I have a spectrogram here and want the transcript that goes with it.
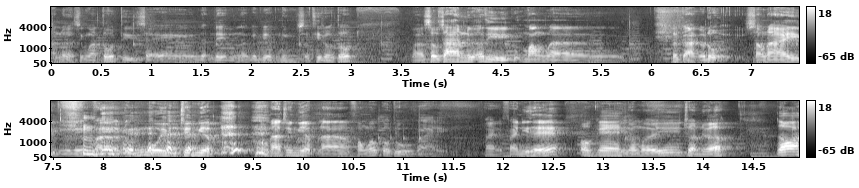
Ăn ở sinh hoạt tốt thì sẽ dẫn đến cái việc mình sẽ thi đấu tốt. Và sâu xa nữa thì cũng mong là tất cả các đội sau này nếu mà đúng mô hình chuyên nghiệp bóng đá chuyên nghiệp là phòng ốc cầu thủ phải phải phải như thế ok. thì nó mới chuẩn được. Rồi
